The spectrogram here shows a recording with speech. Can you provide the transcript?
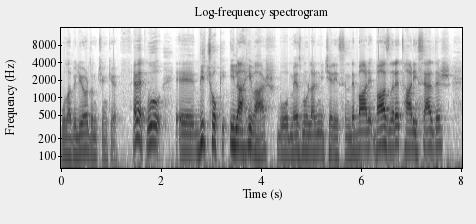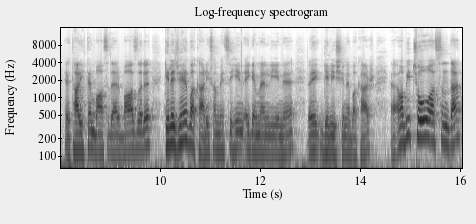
bulabiliyordum çünkü. Evet bu e, birçok ilahi var bu mezmurların içerisinde. Bazıları tarihseldir, e, tarihten bahseder. Bazıları geleceğe bakar, İsa Mesih'in egemenliğine ve gelişine bakar. E, ama birçoğu aslında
